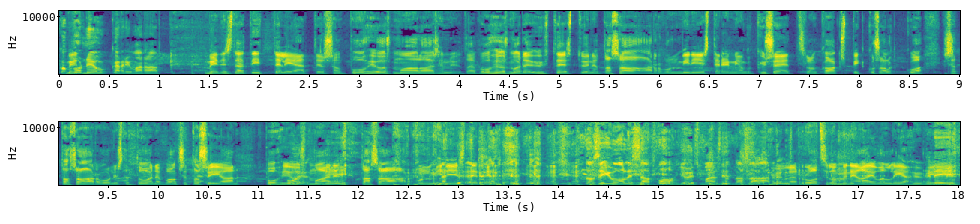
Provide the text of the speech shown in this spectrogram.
Koko Me- neukkari varat. Mietin sitä titteliä, että jos on pohjoismaalaisen tai pohjoismaiden yhteistyön ja tasa-arvon ministeri, niin onko kyse, että sillä on kaksi pikkusalkkua ja se tasa-arvo on toinen, vai onko se tosiaan pohjoismainen niin. tasa-arvon ministeri? Tosi huolissaan pohjoismaista tasa-arvoa. Kyllä, Ruotsilla menee aivan liian hyvin. Niin.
